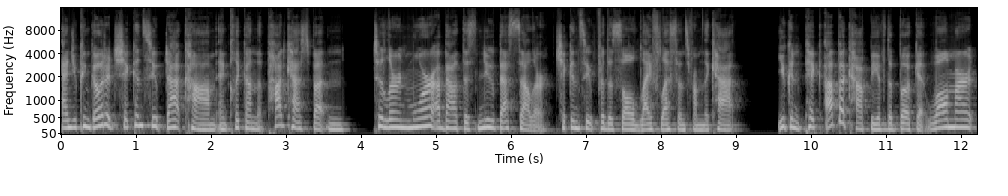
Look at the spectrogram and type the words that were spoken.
And you can go to chickensoup.com and click on the podcast button to learn more about this new bestseller, Chicken Soup for the Soul Life Lessons from the Cat. You can pick up a copy of the book at Walmart,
